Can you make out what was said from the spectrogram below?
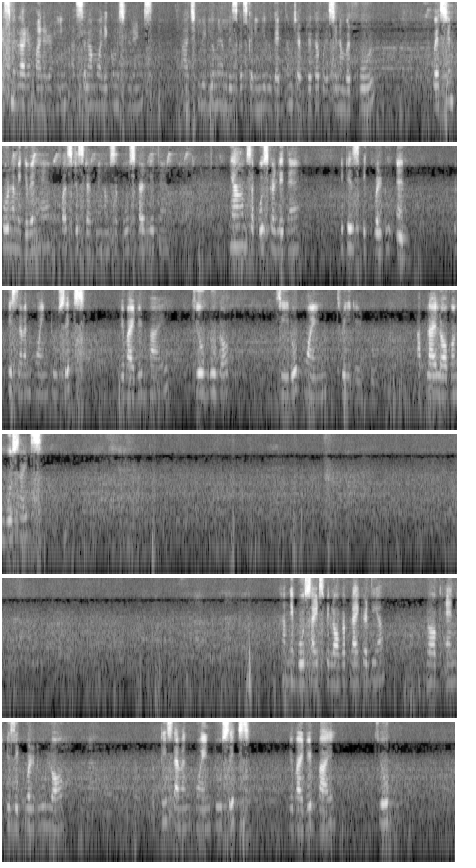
बिसमीम अल्लाम स्टूडेंट्स। आज की वीडियो में हम डिस्कस करेंगे लोगैरिथम चैप्टर का question number four. Question four हमें गिवन है। फ़र्स्ट स्टेप में हम सपोज़ कर लेते हैं। यहाँ हम सपोज़ कर लेते हैं it is equal to n 57.26 divided by cube root of 0.382 apply log on both sides हमने बोथ साइड्स पे लॉग अप्लाई कर दिया। Log n is equal to log 57.26 divided by cube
